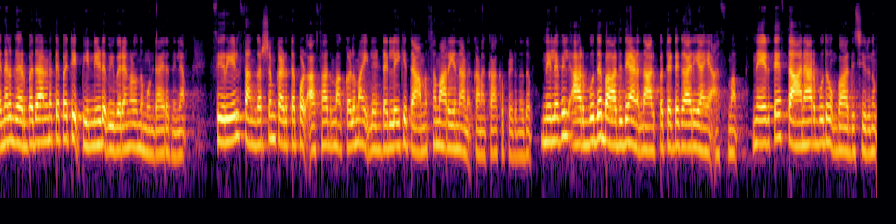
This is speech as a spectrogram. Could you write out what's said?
എന്നാൽ ഗർഭധാരണത്തെപ്പറ്റി പിന്നീട് വിവരങ്ങളൊന്നും ഉണ്ടായിരുന്നില്ല. സിറിയയിൽ സംഘർഷം കടുത്തപ്പോൾ അസാദ് മക്കളുമായി ലണ്ടനിലേക്ക് താമസം മാറിയെന്നാണ് കണക്കാക്കപ്പെടുന്നത്. നിലവിൽ അർബുദ ബാധിതയാണ് നാൽപ്പത്തെട്ടുകാരിയായ അസ്മ. നേരത്തെ സ്ഥാനാർബുദവും ബാധിച്ചിരുന്നു.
